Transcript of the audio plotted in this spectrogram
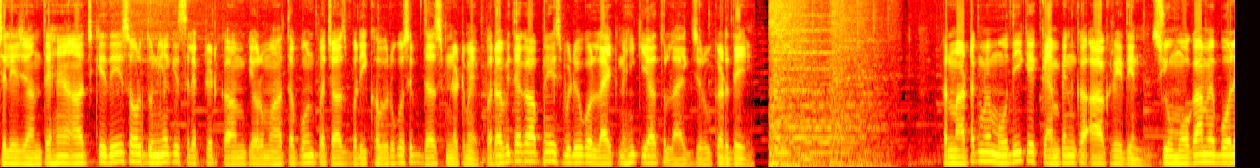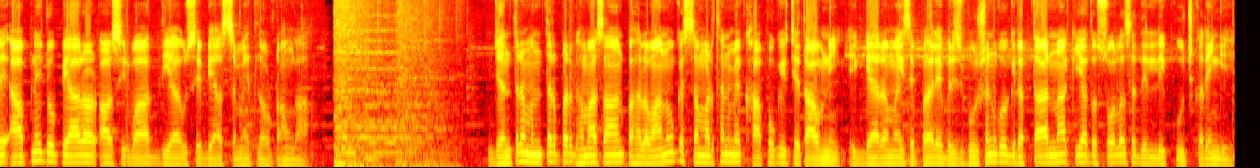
चलिए जानते हैं आज के देश और दुनिया की सिलेक्टेड काम की और महत्वपूर्ण 50 बड़ी खबरों को सिर्फ़ 10 मिनट में। पर अभी तक आपने इस वीडियो को लाइक नहीं किया तो लाइक ज़रूर कर दें। कर्नाटक में मोदी के कैंपेन का आखिरी दिन। शिवमोगा में बोले, आपने जो प्यार और आशीर्वाद दिया, उसे ब्याज समेत लौटाऊँगा। जंतर मंतर पर घमासान, पहलवानों के समर्थन में खापों की चेतावनी। 11 मई से पहले ब्रिजभूषण को गिरफ़्तार न किया तो 16 से दिल्ली कूच करेंगे।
